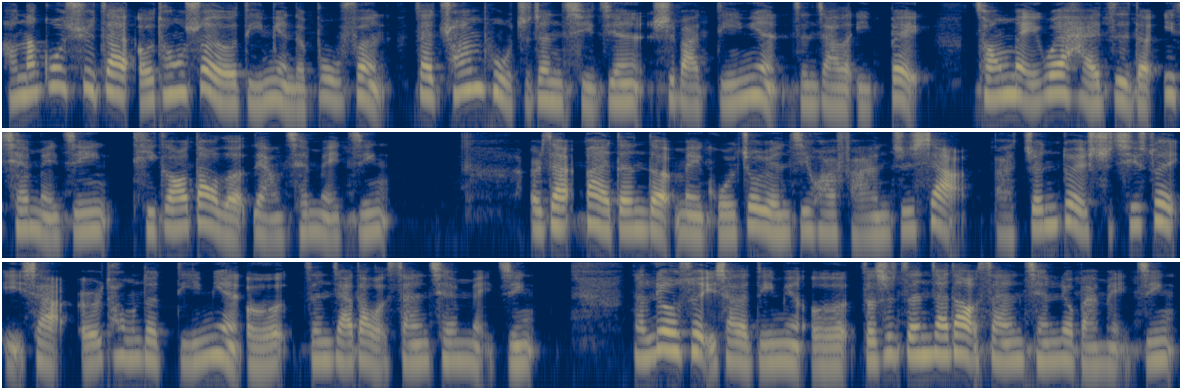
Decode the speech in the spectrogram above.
好，那过去在儿童税额抵免的部分，在川普执政期间是把抵免增加了一倍，从每一位孩子的一千美金提高到了两千美金。而在拜登的美国救援计划法案之下，把针对十七岁以下儿童的抵免额增加到了三千美金，那六岁以下的抵免额则是增加到三千六百美金。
